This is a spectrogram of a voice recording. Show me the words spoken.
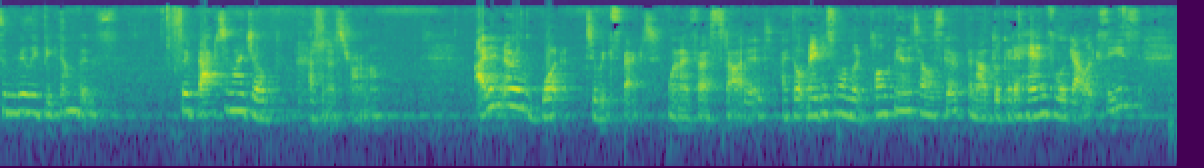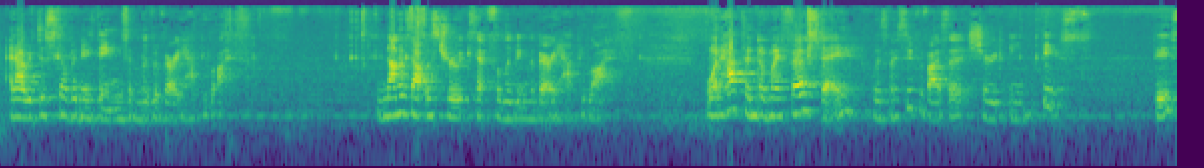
Some really big numbers. So back to my job as an astronomer. I didn't know what to expect when I first started. I thought maybe someone would plonk me on a telescope and I'd look at a handful of galaxies and I would discover new things and live a very happy life. None of that was true except for living the very happy life. What happened on my first day was my supervisor showed me this. This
